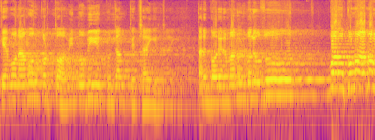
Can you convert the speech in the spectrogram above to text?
কেমন আমল করতো আমি নবী একটু জানতে চাই। তার ঘরের মানুষ বলে, হুজুর, বড় কোনো আমল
